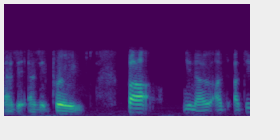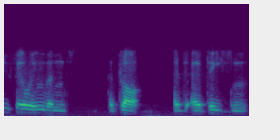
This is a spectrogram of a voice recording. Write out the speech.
as it as it proved. But you know, I, I do feel England have got a, a decent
